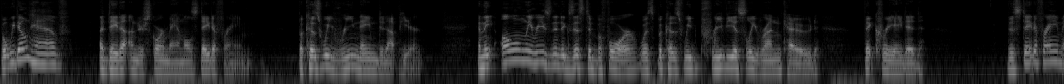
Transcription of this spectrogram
But we don't have a data underscore mammals data frame because we renamed it up here. And the only reason it existed before was because we'd previously run code that created this data frame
